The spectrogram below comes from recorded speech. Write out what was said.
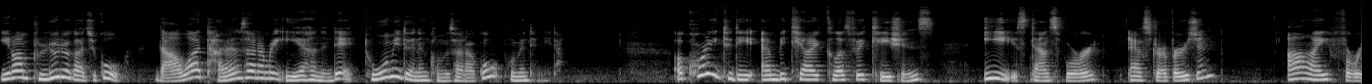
이러한 분류를 가지고 나와 다른 사람을 이해하는데 도움이 되는 검사라고 보면 됩니다. According to the MBTI classifications, E stands for extraversion, I for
